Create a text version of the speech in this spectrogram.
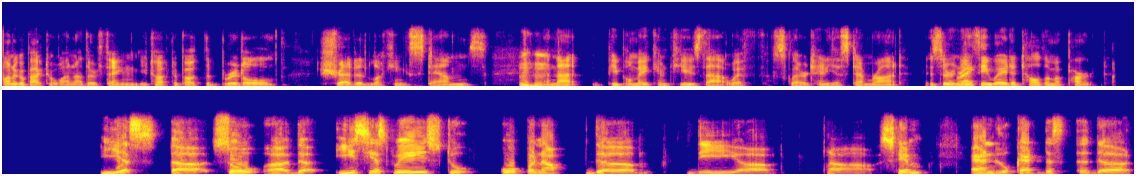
I want to go back to one other thing. You talked about the brittle, shredded looking stems, mm -hmm. and that people may confuse that with sclerotinia stem rot. Is there an right. easy way to tell them apart? Yes. Uh, so uh, the easiest way is to open up the the uh, uh stem and look at the the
